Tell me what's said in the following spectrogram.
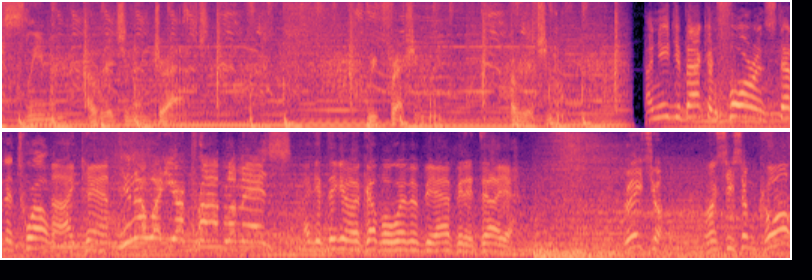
Sleeman Original Draft. Refreshingly original. I need you back in four instead of 12. I can't. You know what your problem is? I can think of a couple women be happy to tell you. Rachel, want to see something cool?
